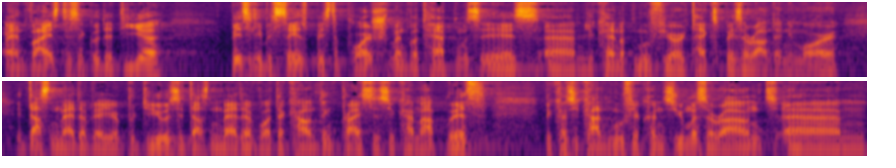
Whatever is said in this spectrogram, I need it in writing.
And why is this a good idea? Basically, with sales based apportionment, what happens is um, you cannot move your tax base around anymore. It doesn't matter where you produce, it doesn't matter what accounting prices you come up with, because you can't move your consumers around. Um,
